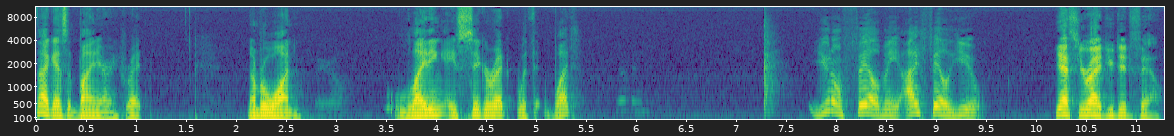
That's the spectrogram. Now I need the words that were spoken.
I guess it's binary, right? Number one, lighting a cigarette with what? You don't fail me. I fail you. Yes, you're right. You did fail.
